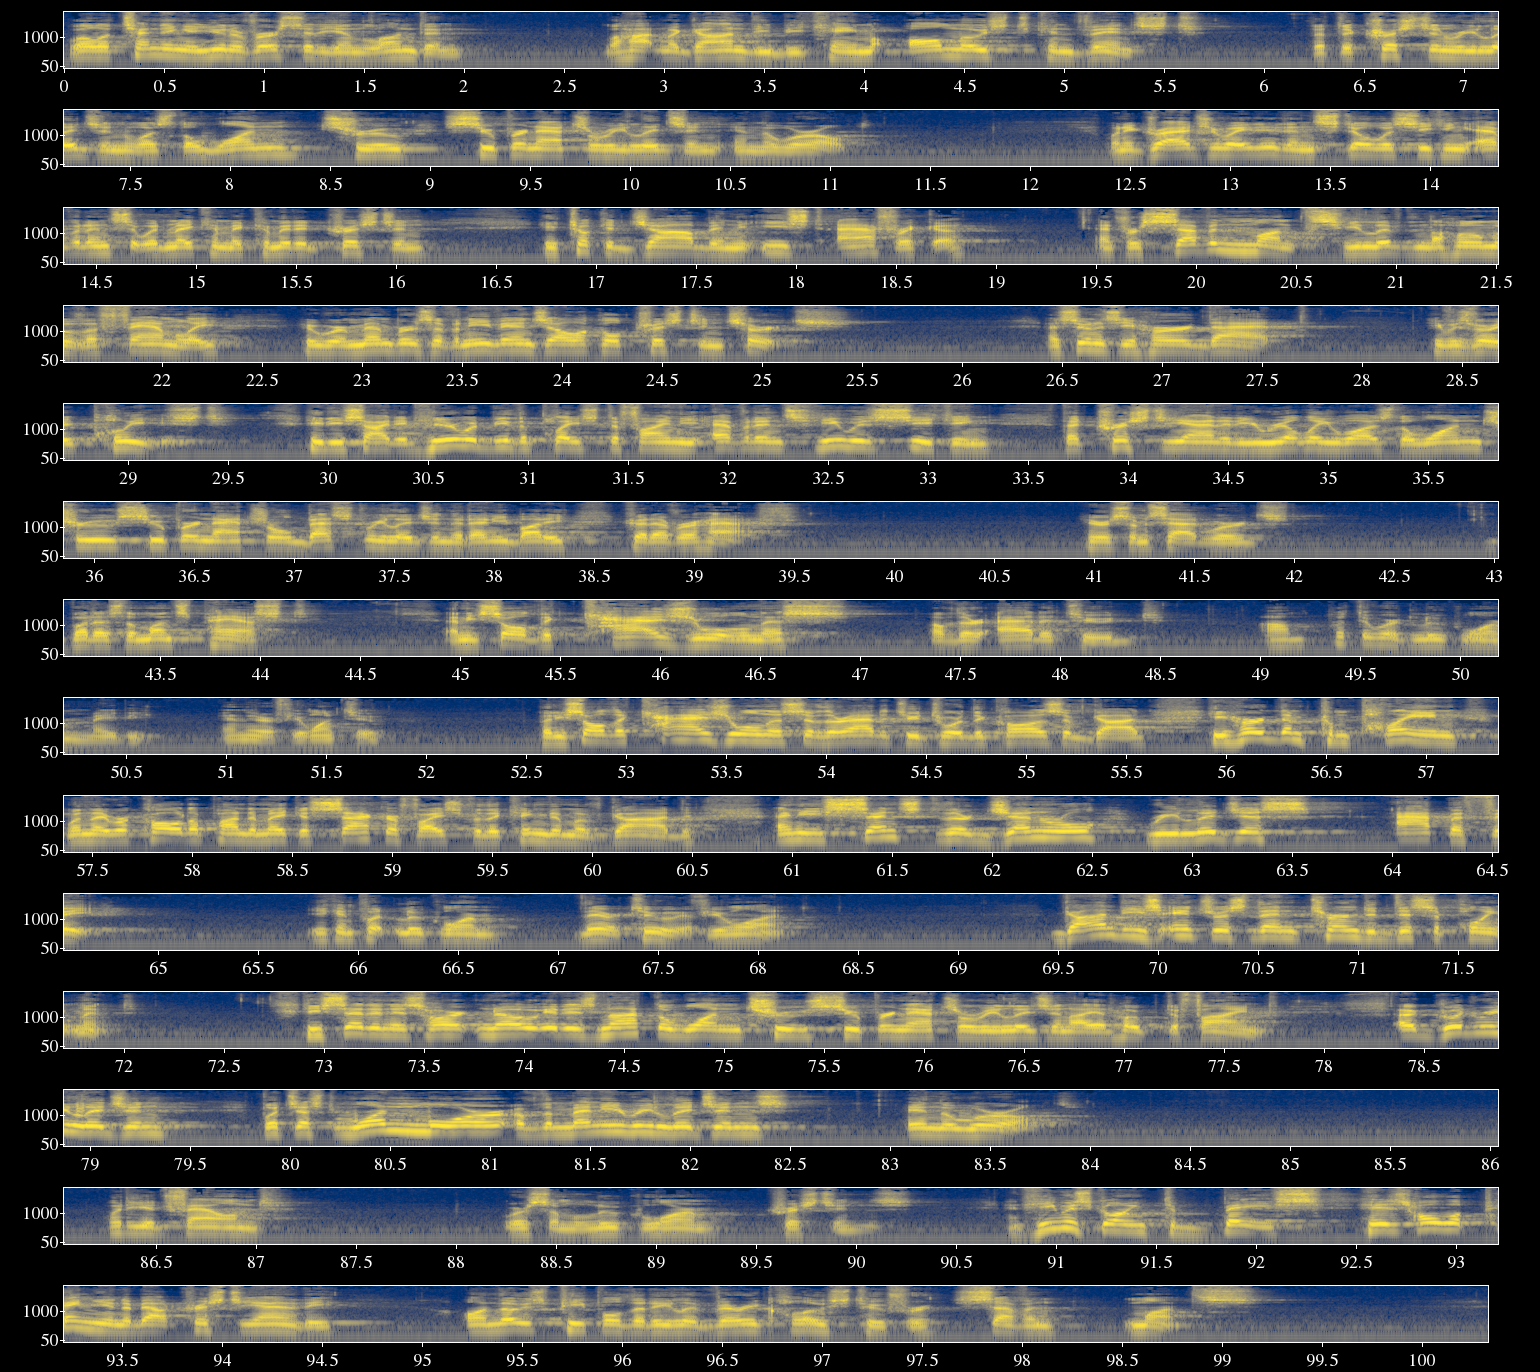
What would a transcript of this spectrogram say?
While attending a university in London, Mahatma Gandhi became almost convinced that the Christian religion was the one true supernatural religion in the world. When he graduated and still was seeking evidence that would make him a committed Christian, he took a job in East Africa, and for seven months he lived in the home of a family who were members of an evangelical Christian church. As soon as he heard that, he was very pleased. He decided here would be the place to find the evidence he was seeking that Christianity really was the one true supernatural best religion that anybody could ever have. Here are some sad words. But as the months passed and he saw the casualness of their attitude, um, put the word lukewarm maybe in there if you want to. But he saw the casualness of their attitude toward the cause of God. He heard them complain when they were called upon to make a sacrifice for the kingdom of God. And he sensed their general religious apathy. You can put lukewarm there too if you want. Gandhi's interest then turned to disappointment. He said in his heart, no, it is not the one true supernatural religion I had hoped to find. A good religion but just one more of the many religions in the world. What he had found were some lukewarm Christians. And he was going to base his whole opinion about Christianity on those people that he lived very close to for seven months.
